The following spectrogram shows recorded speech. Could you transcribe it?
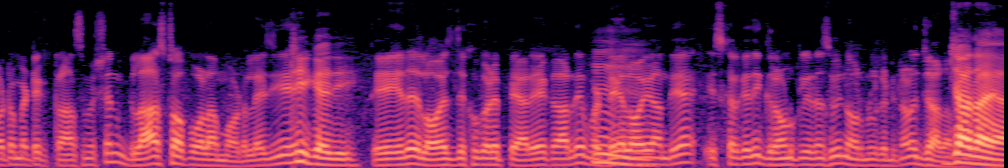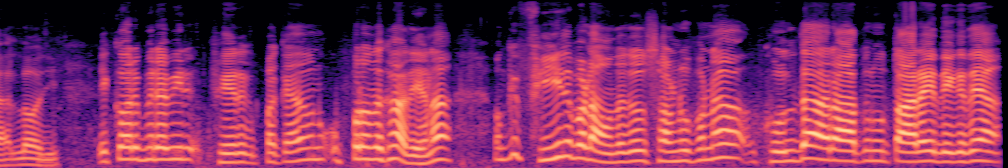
automatic transmission glass top ਵਾਲਾ ਮਾਡਲ ਹੈ ਜੀ ਇਹ। ਠੀਕ ਹੈ ਜੀ। ਤੇ ਇਹਦੇ ਅਲੋਇਸ ਦੇਖੋ ਬੜੇ ਪਿਆਰੇ ਆ ਕਾਰ ਦੇ ਵੱਡੇ ਅਲੋਏ ਆਉਂਦੇ ਆ ਇਸ ਕਰਕੇ ਇਹਦੀ ਗਰਾਊਂਡ ਕਲੀਅਰੈਂਸ ਵੀ ਨਾਰਮਲ ਗੱਡੀ ਨਾਲੋਂ ਜ਼ਿਆਦਾ ਜ਼ਿਆਦਾ ਆ ਲਓ ਜੀ। ਇੱਕ ਵਾਰ ਮੇਰਾ ਵੀਰ ਫੇਰ ਆਪਾਂ ਕਹਿੰਦਾ ਉਹਨੂੰ ਉੱਪਰੋਂ ਦਿਖਾ ਦੇ ਹਨਾ? ਕਿਉਂਕਿ ਫੀਲ ਬੜਾ ਆਉਂਦਾ ਜਦੋਂ ਸਾਨੂੰ ਨਾ ਖੁੱਲਦਾ ਰਾਤ ਨੂੰ ਤਾਰੇ ਦਿਖਦੇ ਆ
